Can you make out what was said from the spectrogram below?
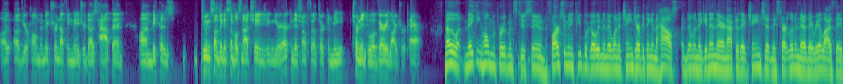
of your home and make sure nothing major does happen. Um, because doing something as simple as not changing your air conditioner filter can be turned into a very large repair. Another one, making home improvements too soon. Far too many people go in and they want to change everything in the house, and then when they get in there and after they've changed it and they start living there, they realize they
